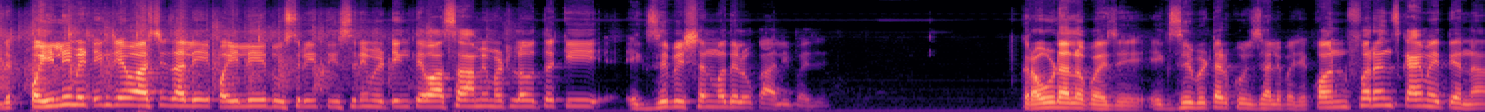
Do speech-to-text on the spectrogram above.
म्हणजे पहिली मीटिंग जेव्हा अशी झाली पहिली दुसरी तिसरी मीटिंग तेव्हा असं आम्ही म्हटलं होतं की एक्झिबिशनमध्ये लोक आली पाहिजे. क्राऊड आलं पाहिजे एक्झिबिटर खुश झाले पाहिजे. कॉन्फरन्स काय माहिती आहे ना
